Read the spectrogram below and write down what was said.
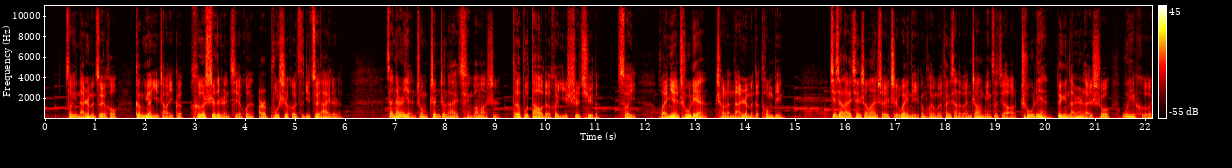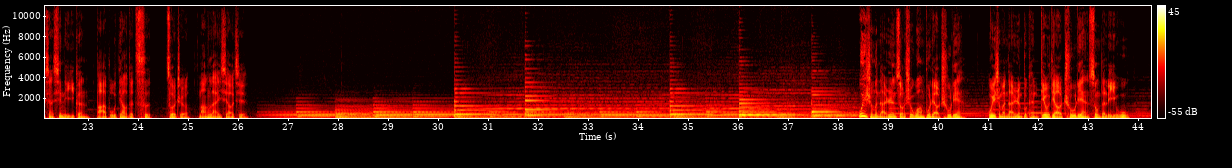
所以男人们最后更愿意找一个合适的人结婚，而不是和自己最爱的人。在男人眼中，真正的爱情往往是得不到的和已失去的，所以怀念初恋成了男人们的通病。接下来，千山万水只为你，跟朋友们分享的文章名字叫《初恋对于男人来说为何像心里一根拔不掉的刺》，作者芒来小姐。为什么男人总是忘不了初恋？为什么男人不肯丢掉初恋送的礼物？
